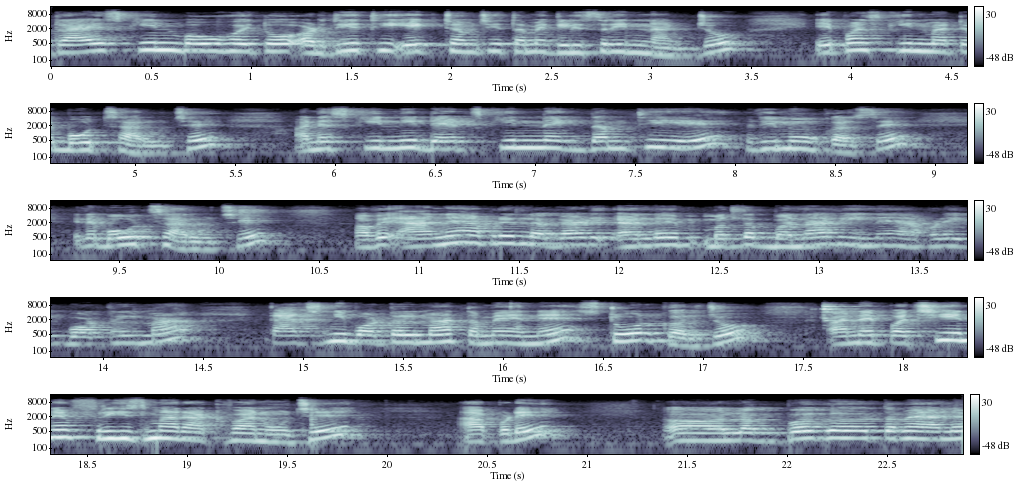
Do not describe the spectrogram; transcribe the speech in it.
ડ્રાય સ્કિન બહુ હોય તો અડધીથી એક ચમચી તમે ગ્લિસરીન નાખજો. એ પણ સ્કિન માટે બહુ જ સારું છે. અને સ્કિનની ડેડ સ્કિનને એકદમથી એ રિમૂવ કરશે. એટલે બહુ જ સારું છે. હવે આને આપણે લગાડી અને મતલબ બનાવીને આપણે એક બોટલમાં, કાચની બોટલમાં તમે એને સ્ટોર કરજો. અને પછી એને ફ્રીઝમાં રાખવાનું છે. આપણે લગભગ તમે આને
